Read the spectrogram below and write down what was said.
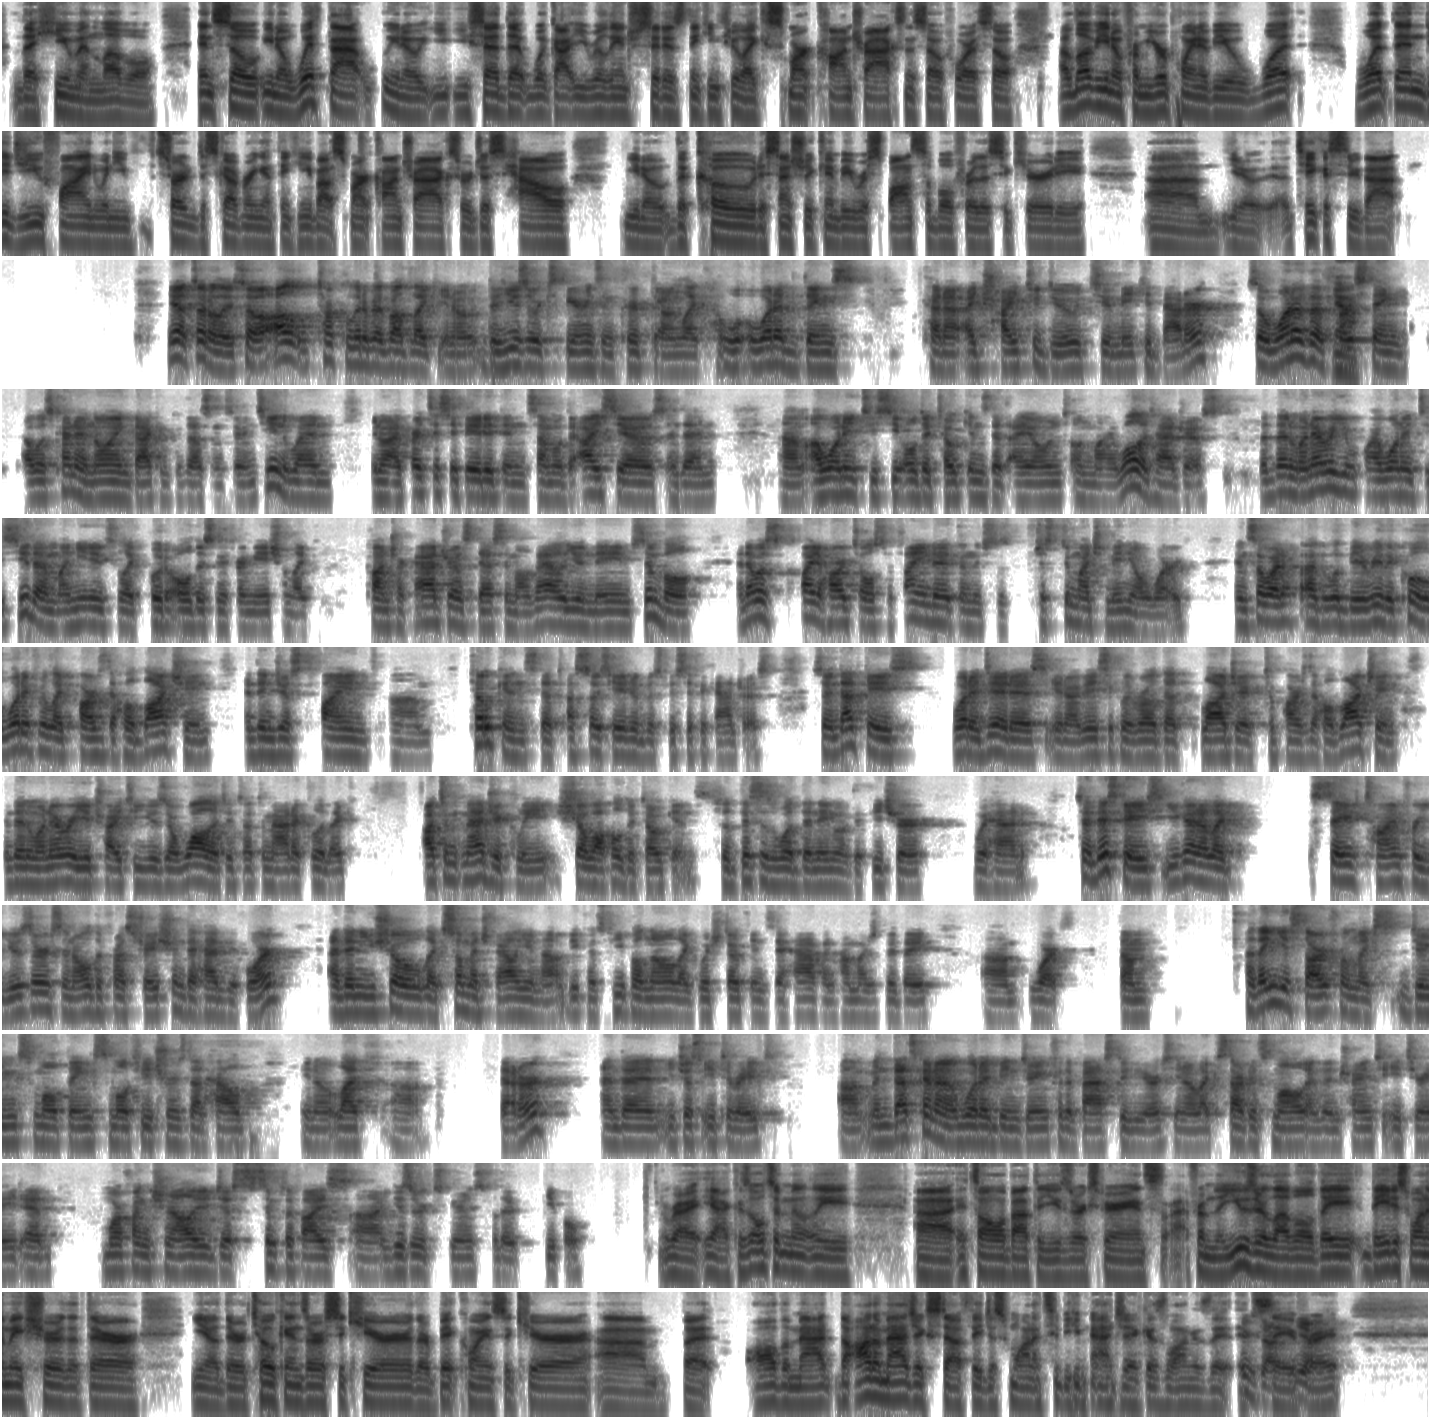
the human level. And so, you know, with that, you know, you, you, said that what got you really interested is thinking through like smart contracts and so forth. So I love, you know, from your point of view, what, what then did you find when you started discovering and thinking about smart contracts or just how you know the code essentially can be responsible for the security um, you know uh, take us through that yeah totally so i'll talk a little bit about like you know the user experience in crypto and like what are the things kind of i try to do to make it better so one of the yeah. first thing i was kind of annoying back in 2017 when you know i participated in some of the icos and then um, I wanted to see all the tokens that I owned on my wallet address. But then whenever you, I wanted to see them, I needed to like put all this information like contract address, decimal value, name, symbol. And that was quite hard to also find it. And it's just, just too much manual work. And so what I thought would be really cool, what if we like parse the whole blockchain and then just find um, tokens that associated with specific address. So in that case, what I did is, you know, I basically wrote that logic to parse the whole blockchain. And then whenever you try to use a wallet, it automatically like automatically show up all the tokens. So this is what the name of the feature we had. So in this case, you gotta like save time for users and all the frustration they had before. And then you show like so much value now because people know like which tokens they have and how much do they um, worth. Um, I think you start from like doing small things, small features that help you know life uh, better, and then you just iterate. Um, and that's kind of what I've been doing for the past two years. You know, like started small and then trying to iterate, and more functionality just simplifies uh, user experience for the people right yeah because ultimately uh, it's all about the user experience uh, from the user level they they just want to make sure that their you know their tokens are secure their bitcoin secure um, but all the mag the auto magic stuff they just want it to be magic as long as it, it's exactly, safe yeah. right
